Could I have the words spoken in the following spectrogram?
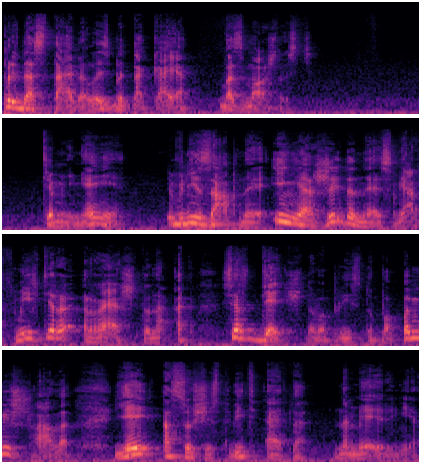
предоставилась бы такая возможность. Тем не менее, внезапная и неожиданная смерть мистера Рештона от сердечного приступа помешала ей осуществить это намерение.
